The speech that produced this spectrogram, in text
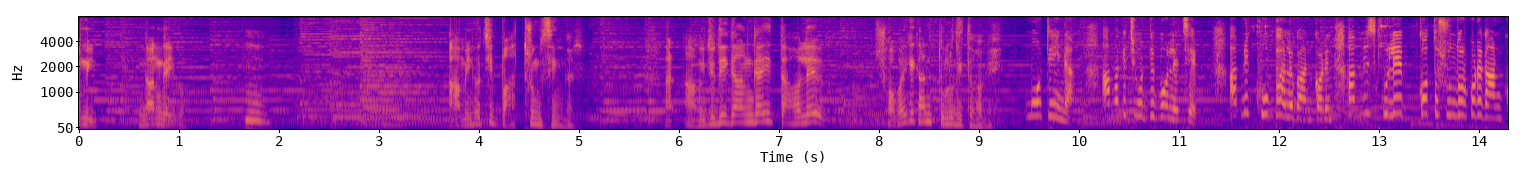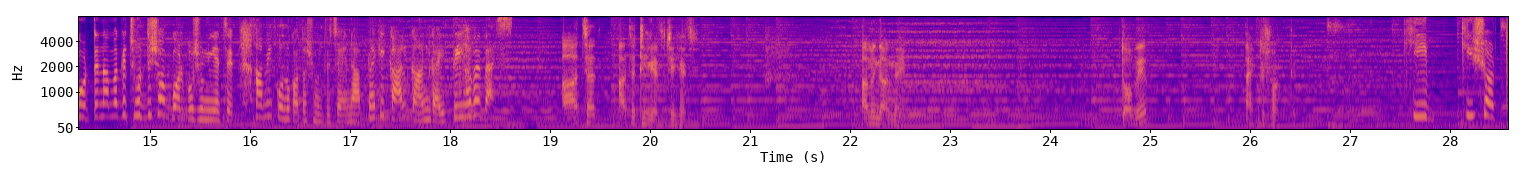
আমি গান গাইবো। হুম। আমি হচ্ছি বাথরুম সিঙ্গার। আর আমি যদি গান গাই তাহলে সবাইকে গান তুলে দিতে হবে। মোটেই না। আমাকে ছোটদি বলেছে। আপনি খুব ভালো গান করেন। আপনি স্কুলে কত সুন্দর করে গান করতেন আমাকে ছোটদি সব গল্প শুনিয়েছে আমি কোনো কথা শুনতে চাই না। আপনাকে কাল গান গাইতেই হবে ব্যাস। আচ্ছা আচ্ছা ঠিক আছে ঠিক আছে। আমি গান গাইব তবে একটা শর্তে। কি কি শর্ত?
